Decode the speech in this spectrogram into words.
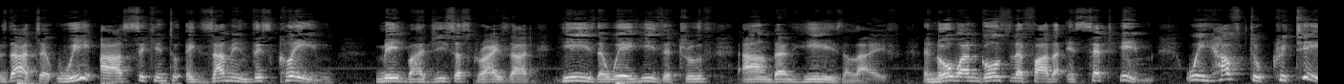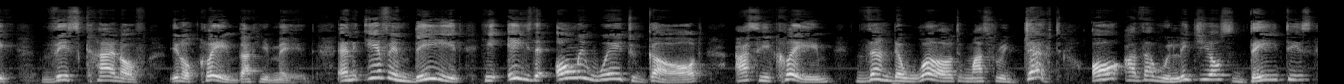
is that uh, we are seeking to examine this claim made by Jesus Christ that He is the way, He is the truth, and then He is the life. And no one goes to the Father except Him. We have to critique this kind of, you know, claim that he made. And if indeed he is the only way to God, as he claimed, then the world must reject all other religious deities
